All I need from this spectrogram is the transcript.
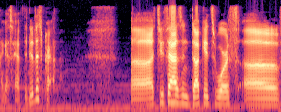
I guess I have to do this crap. Uh, 2,000 ducats worth of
